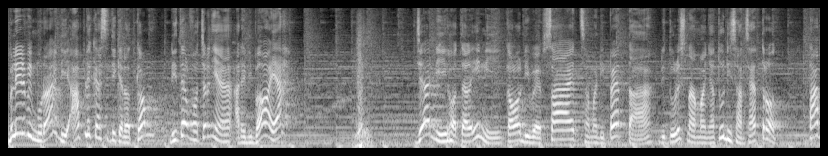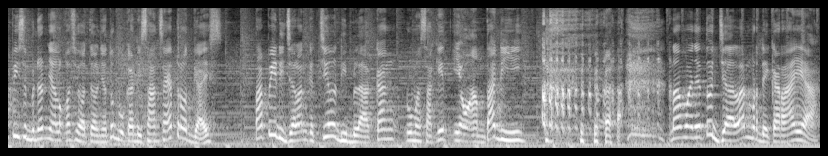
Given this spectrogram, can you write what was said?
Beli lebih murah di aplikasi tiket.com, detail vouchernya ada di bawah ya. Jadi hotel ini kalau di website sama di peta ditulis namanya tuh di Sunset Road. Tapi sebenarnya lokasi hotelnya tuh bukan di Sunset Road guys. Tapi di jalan kecil di belakang rumah sakit IOAM tadi. Namanya tuh Jalan Merdeka Raya.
